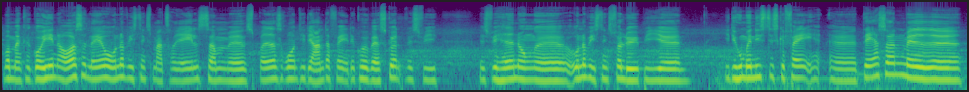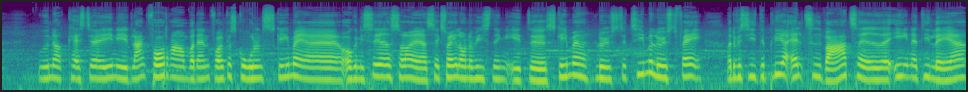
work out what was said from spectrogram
hvor man kan gå ind og også lave undervisningsmateriale, som øh, spreder sig rundt i de andre fag. Det kunne jo være skønt, hvis vi hvis vi havde nogle øh, undervisningsforløb i, øh, i de humanistiske fag. Øh, det er sådan med, øh, uden at kaste jer ind i et langt foredrag om, hvordan folkeskolens schema er organiseret, så er seksualundervisning et øh, skemaløst, et timeløst fag, og det vil sige, at det bliver altid varetaget af en af de lærere,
